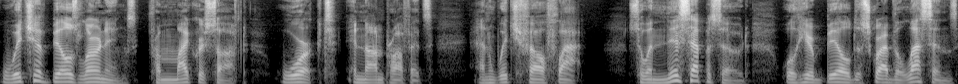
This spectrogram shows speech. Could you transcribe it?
which of Bill's learnings from Microsoft worked in nonprofits and which fell flat. So, in this episode, we'll hear Bill describe the lessons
